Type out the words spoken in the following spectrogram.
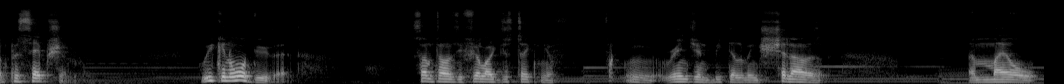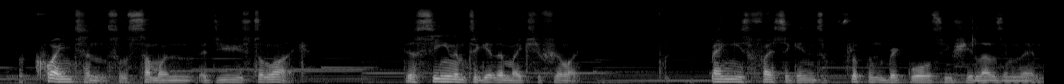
a perception. We can all do that. Sometimes you feel like just taking a fucking wrench and beat the living shit out of a male acquaintance with someone that you used to like. Just seeing them together makes you feel like bang his face against a flipping brick wall, see if she loves him then.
